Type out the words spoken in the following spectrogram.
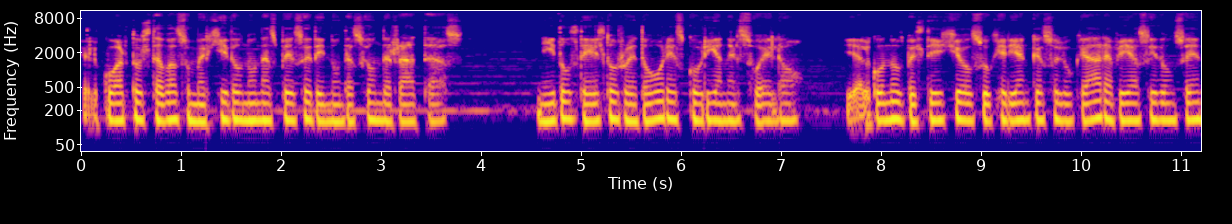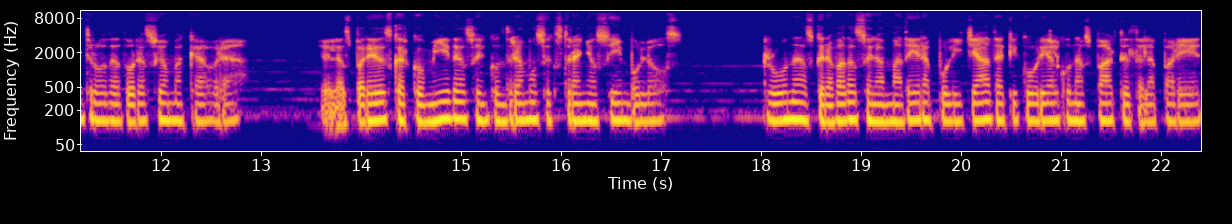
El cuarto estaba sumergido en una especie de inundación de ratas. Nidos de estos roedores cubrían el suelo, y algunos vestigios sugerían que ese lugar había sido un centro de adoración macabra. En las paredes carcomidas encontramos extraños símbolos, runas grabadas en la madera polillada que cubría algunas partes de la pared.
